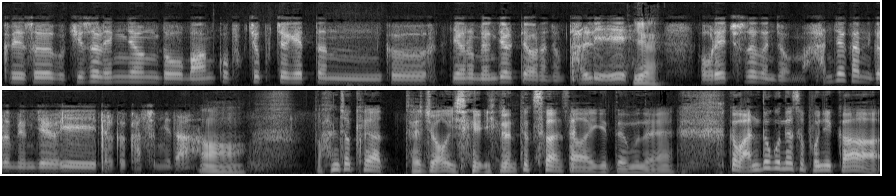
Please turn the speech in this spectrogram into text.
그래서 그 기설 행령도 많고 북적북적했던 그 여느 명절 때와는 좀 달리 예. 올해 추석은 좀 한적한 그런 명절이 될 것 같습니다. 어. 또 한적해야 되죠. 이제 이런 특수한 상황이기 때문에. 그 완도군에서 보니까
